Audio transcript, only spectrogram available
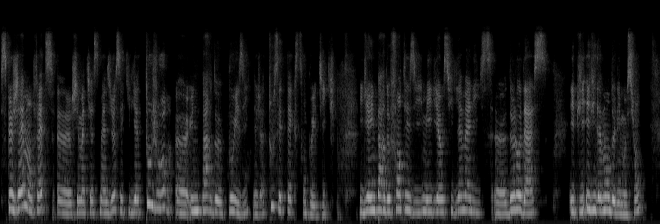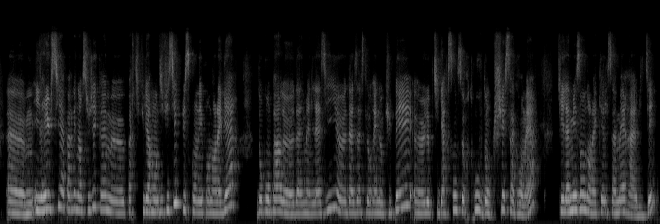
Ce que j'aime, en fait, euh, chez Mathias Malzieu, c'est qu'il y a toujours euh, une part de poésie. Déjà, tous ses textes sont poétiques. Il y a une part de fantaisie, mais il y a aussi de la malice, de l'audace, et puis évidemment de l'émotion. il réussit à parler d'un sujet quand même particulièrement difficile, puisqu'on est pendant la guerre. Donc, on parle d'Allemagne nazie, d'Alsace-Lorraine occupée. le petit garçon se retrouve donc chez sa grand-mère qui est la maison dans laquelle sa mère a habité.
